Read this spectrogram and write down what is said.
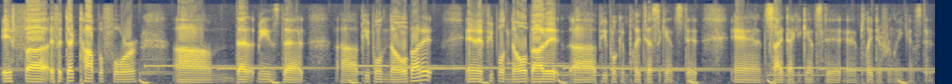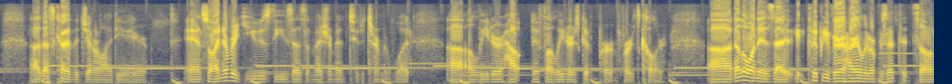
if uh, if a deck top before, um, that means that uh, people know about it, and if people know about it, people can play test against it and side deck against it and play differently against it. that's kind of the general idea here, and so I never use these as a measurement to determine what uh, a leader, how if a leader is good per, for its color. Uh, another one is that it, could be very highly represented. So uh,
